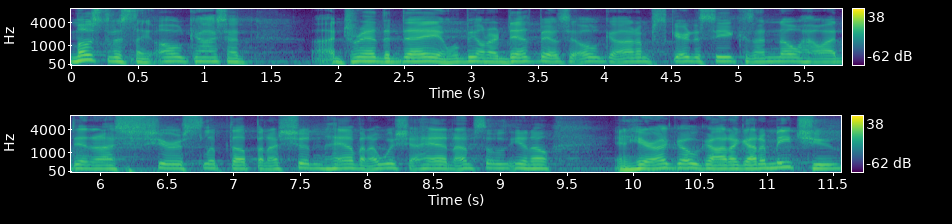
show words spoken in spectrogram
Most of us think, oh gosh, I, I dread the day and we'll be on our deathbed and say, oh God, I'm scared to see because I know how I did and I sure slipped up and I shouldn't have and I wish I had and I'm so, you know, and here I go, God, I got to meet you.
